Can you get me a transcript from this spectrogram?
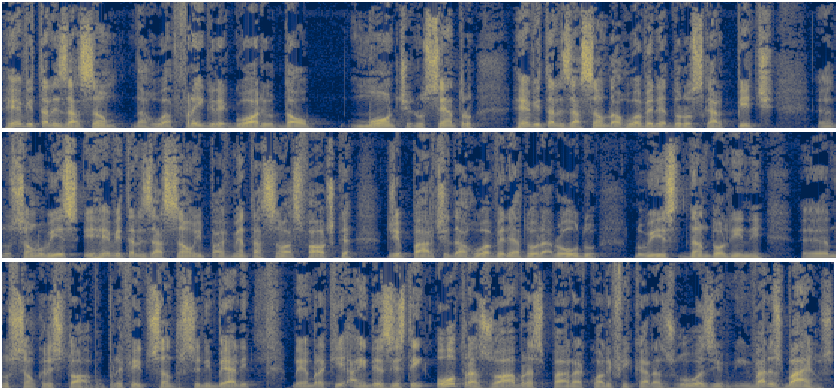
revitalização da Rua Frei Gregório Dal Monte no centro, revitalização da Rua Vereador Oscar Pitt no São Luís e revitalização e pavimentação asfáltica de parte da rua Vereador Haroldo Luiz Dandolini eh, no São Cristóvão. O prefeito Santos Sirimbelli lembra que ainda existem outras obras para qualificar as ruas em vários bairros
